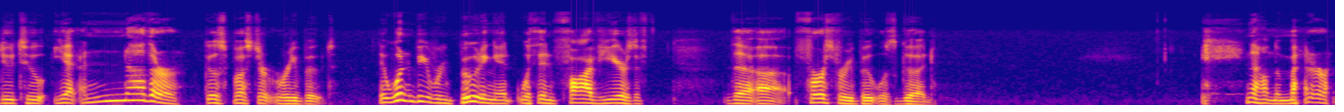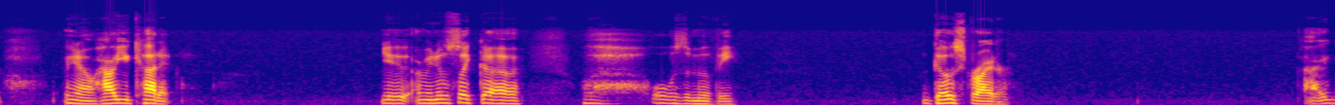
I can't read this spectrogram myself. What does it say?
due to yet another Ghostbuster reboot. They wouldn't be rebooting it within five years if the uh, first reboot was good. Now, no matter you know how you cut it, you I mean it was like uh, what was the movie? Ghost Rider. I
